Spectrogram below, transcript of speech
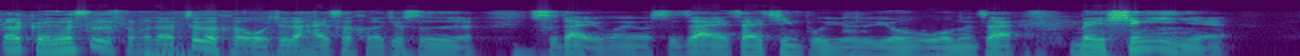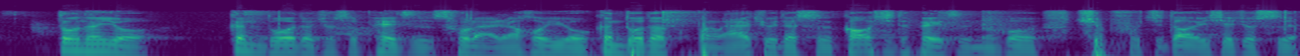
那可能是什么呢？这个和我觉得还是和就是时代有关，因为时代在进步，有有我们在每新一年都能有更多的就是配置出来，然后有更多的本来觉得是高级的配置能够去普及到一些就是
